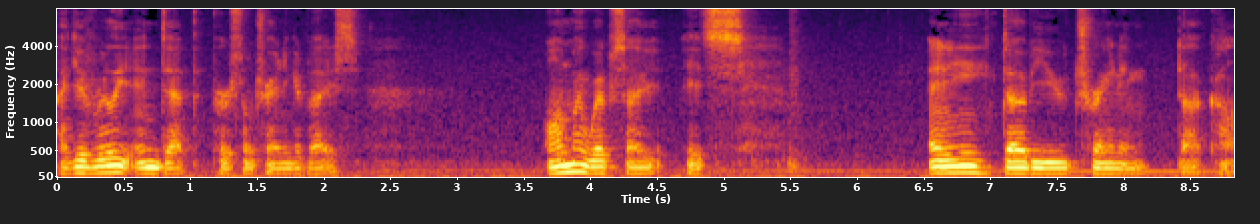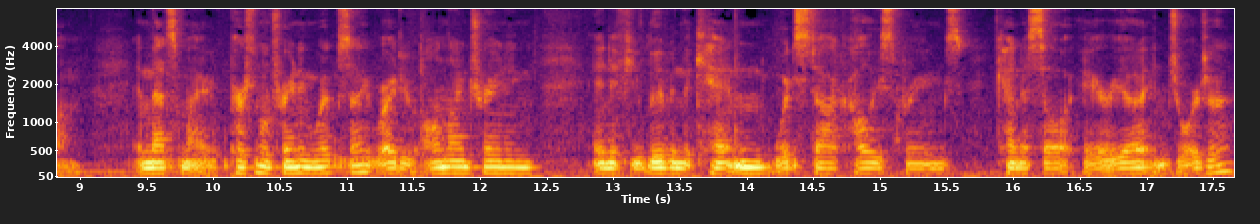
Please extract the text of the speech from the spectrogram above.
I give really in-depth personal training advice. On my website, it's newtraining.com. And that's my personal training website where I do online training. And if you live in the Canton, Woodstock, Holly Springs, Kennesaw area in Georgia,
